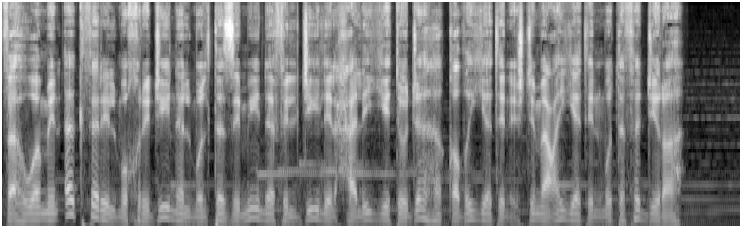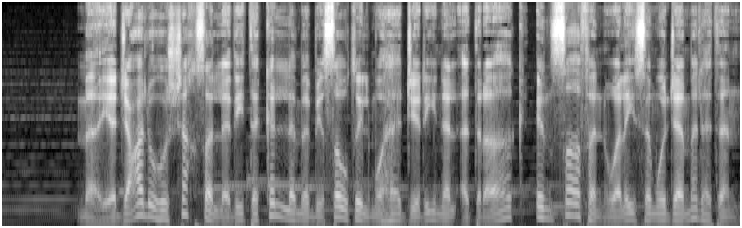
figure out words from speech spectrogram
فهو من أكثر المخرجين الملتزمين في الجيل الحالي تجاه قضية اجتماعية متفجرة. ما يجعله الشخص الذي تكلم بصوت المهاجرين الأتراك إنصافا وليس مجاملة.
